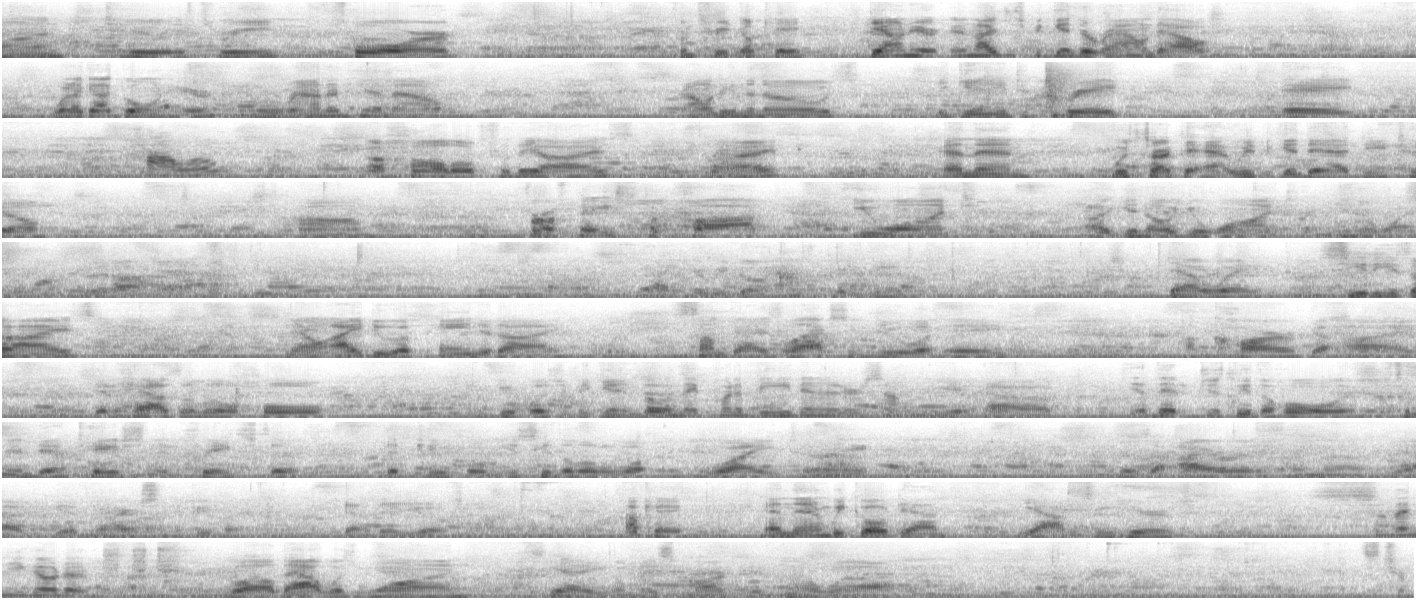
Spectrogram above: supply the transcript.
one, two, three, four. From three, okay, down here, and I just begin to round out what I got going here. We're rounding him out, rounding the nose, beginning to create a Hollow. a hollow for the eyes, right? And then we start to add, we begin to add detail. Um, for a face to pop, you want, uh, you know, you want, you know, what you want good eyes. Yeah, here we go. He's pretty good. That way. See these eyes? Now I do a painted eye. Some guys will actually do a a carved eye that has a little hole. People as you begin to Oh, and they put a bead in it or something. yeah, uh, yeah, they just leave the hole. It's just an indentation that creates the, the pupil. You see the little wh- white. Uh, Right. There's the iris and the, yeah, good. The iris and the pupil? Yeah, there you go. Okay, and then we go down. Yeah, see here's, So then you go to well, that was one. See you're gonna mismark market. Oh well.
